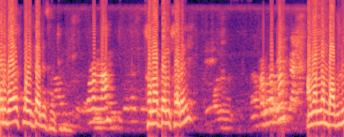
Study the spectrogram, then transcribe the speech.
ওর বয়স পঁয়তাল্লিশ বছর। ওনার নাম? সনাতন সরেন। আপনার নাম? আমার নাম বাবলু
